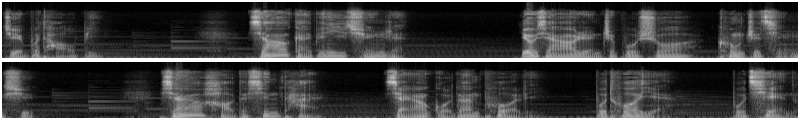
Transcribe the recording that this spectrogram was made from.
绝不逃避，想要改变一群人。又想要忍着不说，控制情绪，想要好的心态，想要果断魄力，不拖延，不怯懦，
